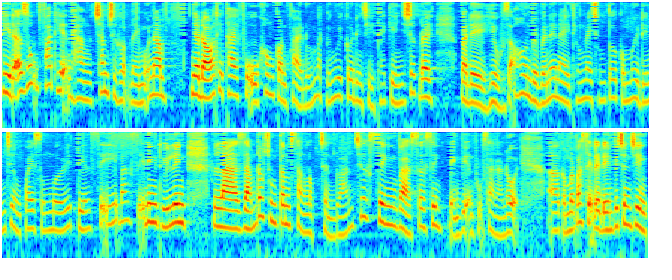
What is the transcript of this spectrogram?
thì đã giúp phát hiện hàng trăm trường hợp này mỗi năm. Nhờ đó thì thai phụ không còn phải đối mặt với nguy cơ đình chỉ thai kỳ như trước đây. Và để hiểu rõ hơn về vấn đề này thì hôm nay chúng tôi có mời đến trường quay sống mới tiến sĩ bác sĩ Đinh Thúy Linh là giám đốc trung tâm sàng lọc chẩn đoán trước sinh và sơ sinh Bệnh viện Phụ sản Hà Nội. À, cảm ơn bác sĩ đã đến với chương trình.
